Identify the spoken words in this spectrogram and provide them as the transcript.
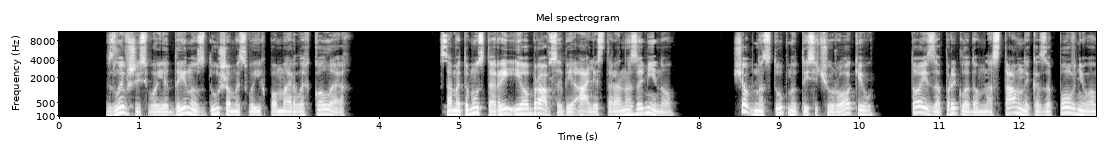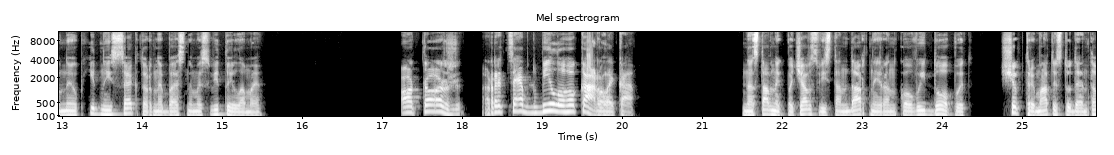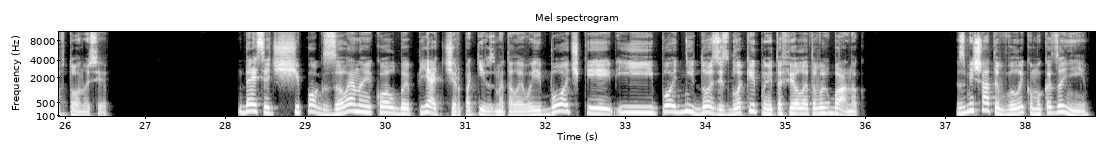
злившись воєдино з душами своїх померлих колег. Саме тому старий і обрав собі Алістера на заміну, щоб наступну тисячу років той, за прикладом наставника, заповнював необхідний сектор небесними світилами. Отож, рецепт білого карлика. Наставник почав свій стандартний ранковий допит, щоб тримати студента в тонусі. Десять щіпок з зеленої колби, п'ять черпаків з металевої бочки і по одній дозі з блакитної та фіолетових банок. Змішати в великому казані.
